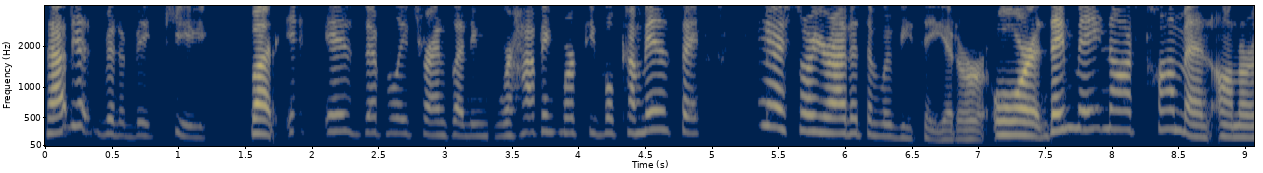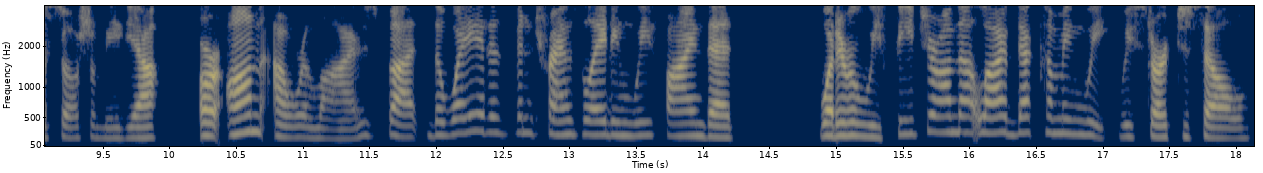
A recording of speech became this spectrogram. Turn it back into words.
that has been a big key, but it is definitely translating. We're having more people come in and say, Hey, I saw you're out at the movie theater, or they may not comment on our social media or on our lives, but the way it has been translating, we find that whatever we feature on that live that coming week, we start to sell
